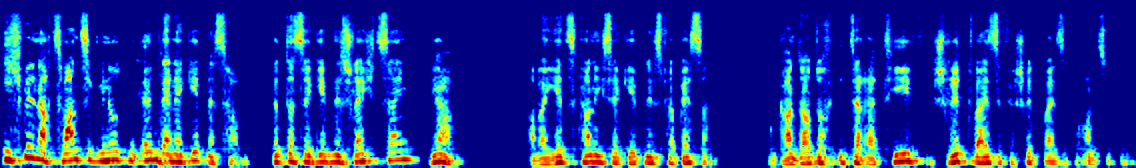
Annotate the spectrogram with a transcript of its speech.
Ich will nach 20 Minuten irgendein Ergebnis haben. Wird das Ergebnis schlecht sein? Ja. Aber jetzt kann ich das Ergebnis verbessern und kann dadurch iterativ, schrittweise für schrittweise voranzugehen.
